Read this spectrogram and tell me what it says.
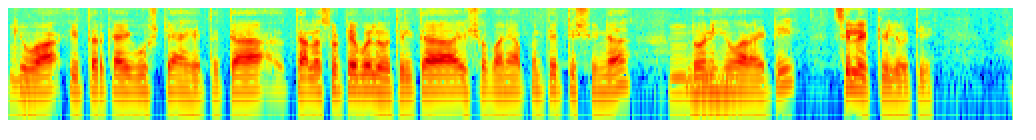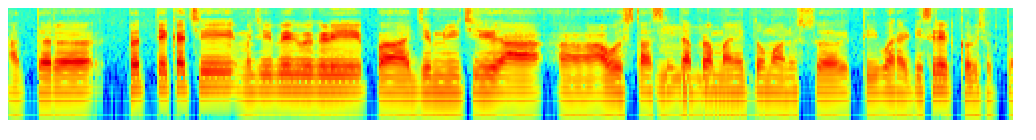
किंवा इतर काही गोष्टी आहेत त्या त्याला सुटेबल होतील त्या हिशोबाने आपण तेहतीस शून्य दोन ही. व्हरायटी सिलेक्ट केली होती. तर प्रत्येकाची म्हणजे वेगवेगळी प- जमिनीची आ, आ, अवस्था असेल. त्याप्रमाणे तो माणूस अ, ती व्हरायटी सिलेक्ट करू शकतो.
